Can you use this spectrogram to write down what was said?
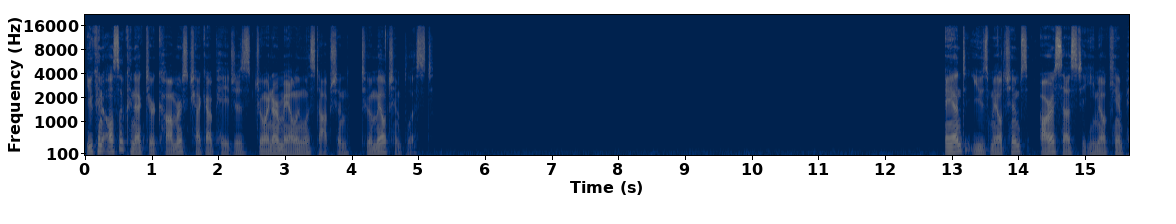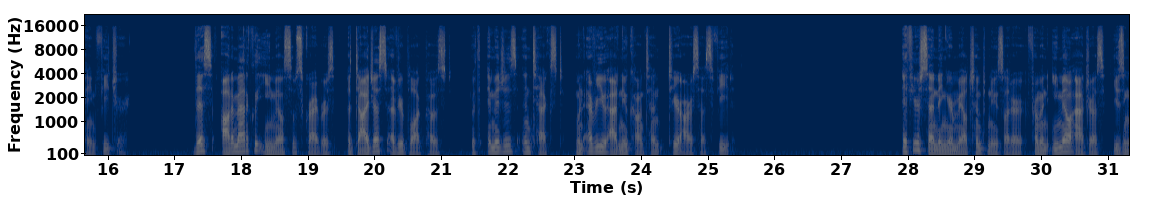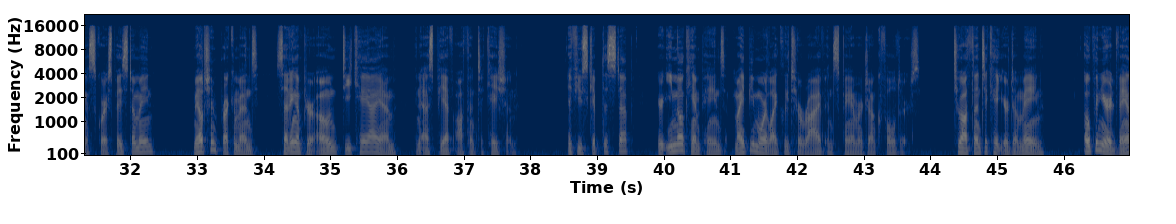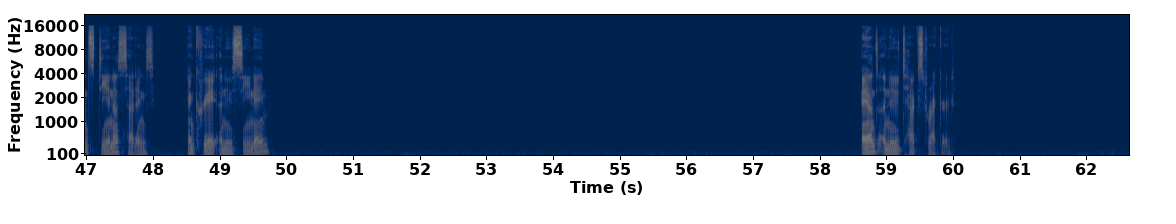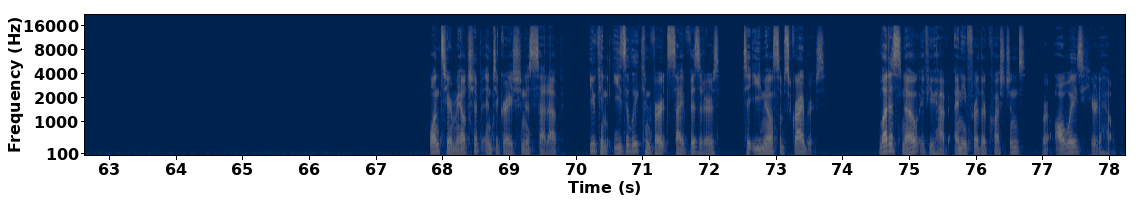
You can also connect your Commerce checkout page's Join Our Mailing List option to a MailChimp list. And use MailChimp's RSS to email campaign feature. This automatically emails subscribers a digest of your blog post with images and text whenever you add new content to your RSS feed. If you're sending your MailChimp newsletter from an email address using a Squarespace domain, MailChimp recommends setting up your own DKIM and SPF authentication. If you skip this step, your email campaigns might be more likely to arrive in spam or junk folders. To authenticate your domain, open your advanced DNS settings and create a new CNAME and a new text record. Once your MailChimp integration is set up, you can easily convert site visitors to email subscribers. Let us know if you have any further questions. We're always here to help.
